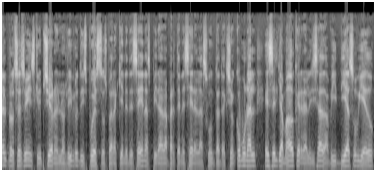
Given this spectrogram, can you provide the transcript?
el proceso de inscripción en los libros dispuestos para quienes deseen aspirar a pertenecer a las juntas de acción comunal es el llamado que realiza David Díaz Oviedo,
